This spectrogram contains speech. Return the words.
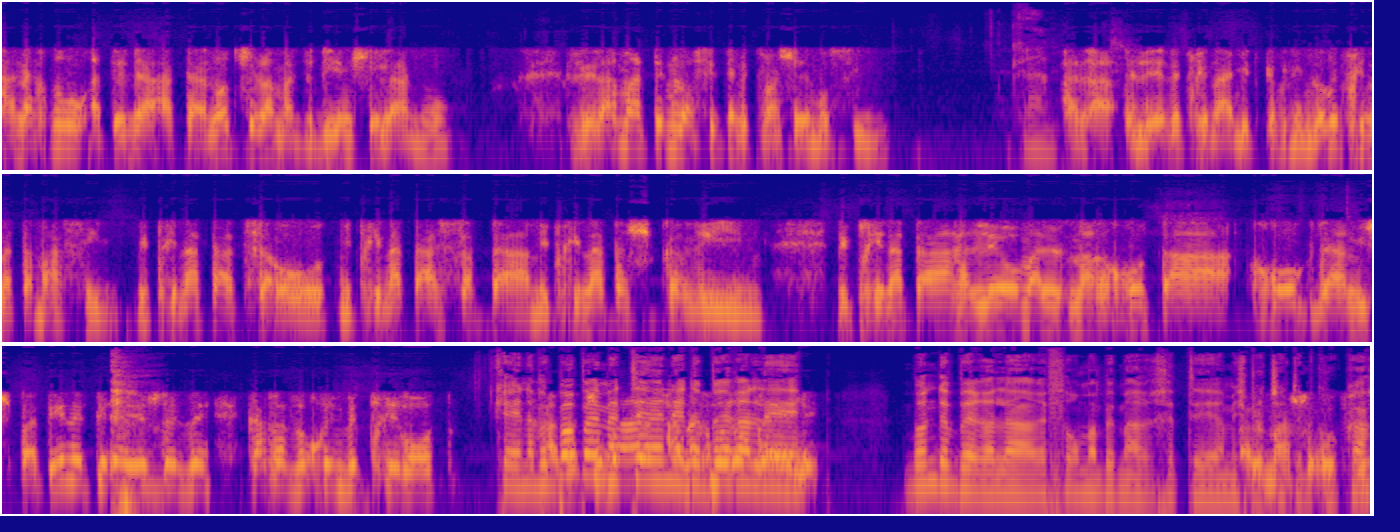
אנחנו, אתה יודע, הטענות של המצביעים שלנו, זה למה אתם לא עשיתם את מה שהם עושים. כן. לאיזה בחינה הם מתכוונים? לא מבחינת המעשים, מבחינת ההצהרות, מבחינת ההסתה, מבחינת השקרים, מבחינת הלאום על מערכות החוק והמשפט. הנה, תראה, יש לזה, ככה זוכים בבחירות. כן, אבל בוא באמת אה, נדבר לא על... אה, בוא נדבר על הרפורמה במערכת אה, המשפט שאתם כל כך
